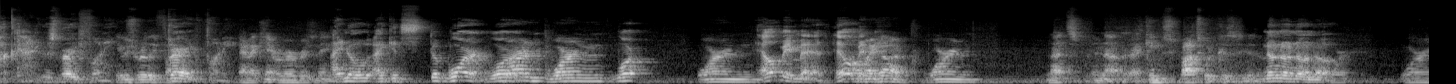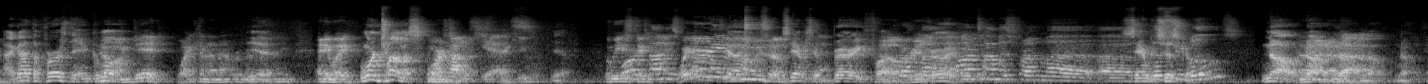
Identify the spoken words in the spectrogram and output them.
oh God, he was very funny. He was really funny. Very funny. And I can't remember his name. I know. I could. St- Warren. Warren. Warren. Warren. Warren. Warren. Help me, man. Help Oh me. Oh my man. God, Warren. Not Sp- no. I came Spotswood because No, no, no, no. Warren. I got the first name. Come no, on. You did. Why can I not remember Yeah. his name? Anyway, Warren Thomas. Warren Thomas, Thomas. yes. Thank you. Yeah. Who used Warren to? Thomas Where from- do you Yeah. lose him? San Francisco. Very funny. Oh, From really? uh, Warren Thomas from uh, uh, San Francisco. Blues. No, no, no, No, no, no, no, no. Okay.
